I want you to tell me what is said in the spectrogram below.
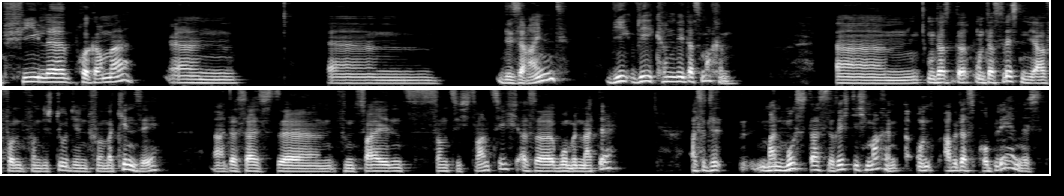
viele Programme ähm, ähm, designt. Wie, wie können wir das machen? Ähm, und, das, und das wissen ja von, von den Studien von McKinsey. Äh, das heißt, äh, von 2020, also Woman Matter. Also das, man muss das richtig machen. Und, aber das Problem ist,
